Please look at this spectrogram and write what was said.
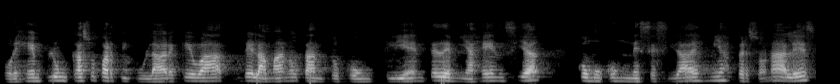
Por ejemplo, un caso particular que va de la mano tanto con cliente de mi agencia como con necesidades mías personales.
